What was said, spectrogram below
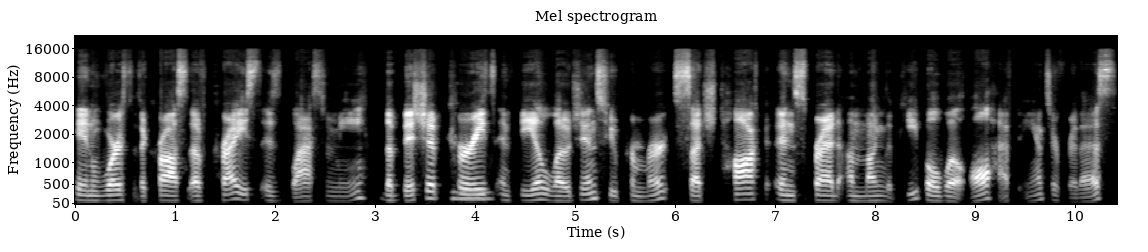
in worth of the cross of Christ is blasphemy. The bishop, curates, and theologians who promote such talk and spread among the people will all have to answer for this.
